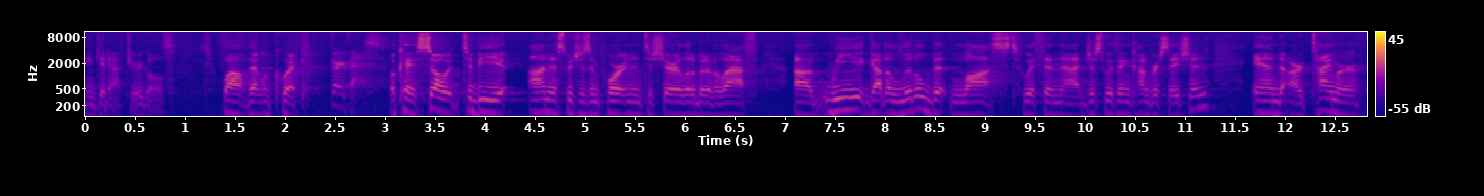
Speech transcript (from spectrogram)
and get after your goals. Wow, that went quick. Very fast. Okay, so to be honest, which is important, and to share a little bit of a laugh, uh, we got a little bit lost within that, just within conversation, and our timer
